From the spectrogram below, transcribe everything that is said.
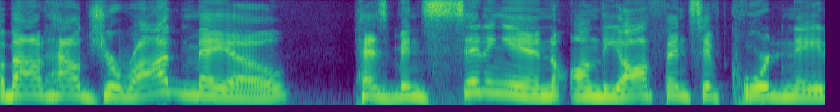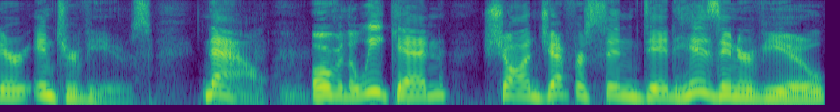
about how Jerod Mayo has been sitting in on the offensive coordinator interviews. Now, over the weekend, Shawn Jefferson did his interview.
